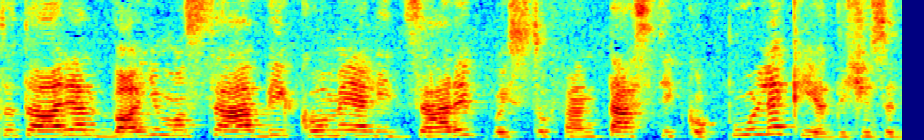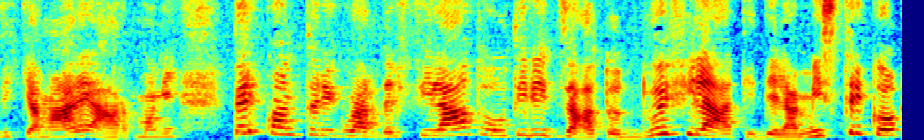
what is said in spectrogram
tutorial voglio mostrarvi come realizzare questo fantastico pull che io ho deciso di chiamare Harmony. Per quanto riguarda il filato ho utilizzato due filati della Mistrico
